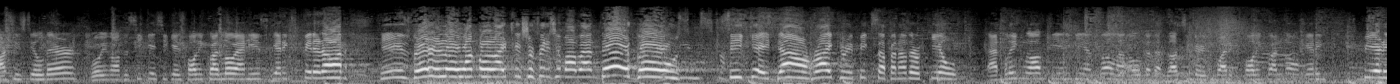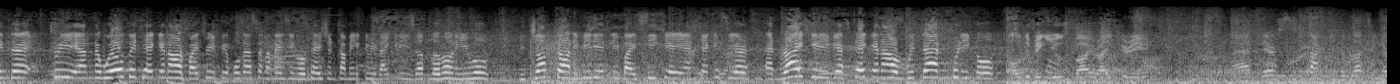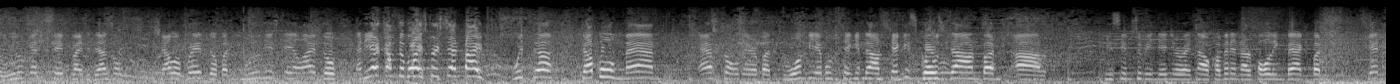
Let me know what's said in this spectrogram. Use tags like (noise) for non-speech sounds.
Marcy still there, going on the CK. CK is falling quite low and he's getting spitted on. He is very low. One more right click should finish him off and there goes CK down. Raikiri picks up another kill and Bling off the enemy as well. And look at that, Bloodseeker is quite, falling quite low, getting speared in the tree and will be taken out by three people. That's an amazing rotation coming. Raikiri is up alone. He will he jumped on immediately by CK and Tech is here and Raikiri gets taken out with that critical. Also being used by Raikiri. And they're stuck in the Bloodseeker. Will get saved by the Dazzle. Shallow Grave though, but he will stay alive though? And here comes the Void Spirit by with the double man Astral there, but won't be able to take him down. Tekis goes down, but uh, he seems to be in danger right now. Covenant are falling back, but get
